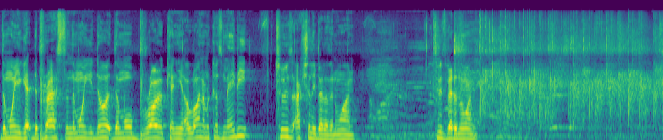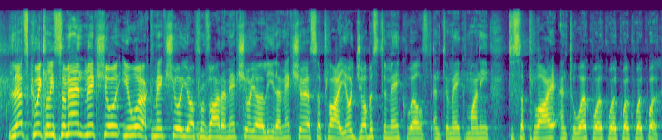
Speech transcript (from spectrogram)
the more you get depressed. And the more you do it, the more broke and you're alone. Because maybe two is actually better than one. Two is better than one. Let's quickly cement. Make sure you work. Make sure you're a provider. Make sure you're a leader. Make sure you're a supplier. Your job is to make wealth and to make money, to supply and to work, work, work, work, work, work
